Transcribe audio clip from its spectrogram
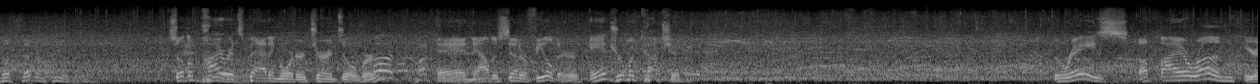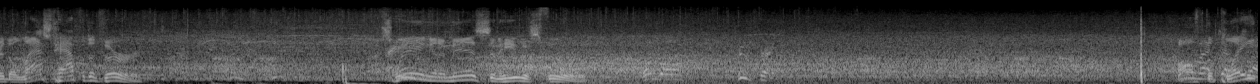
The center fielder. So the Pirates batting order turns over. And now the center fielder, Andrew McCutchen. The Rays up by a run here in the last half of the third. Swing and a miss, and he was fooled. One ball, two strikes. Off the plate,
